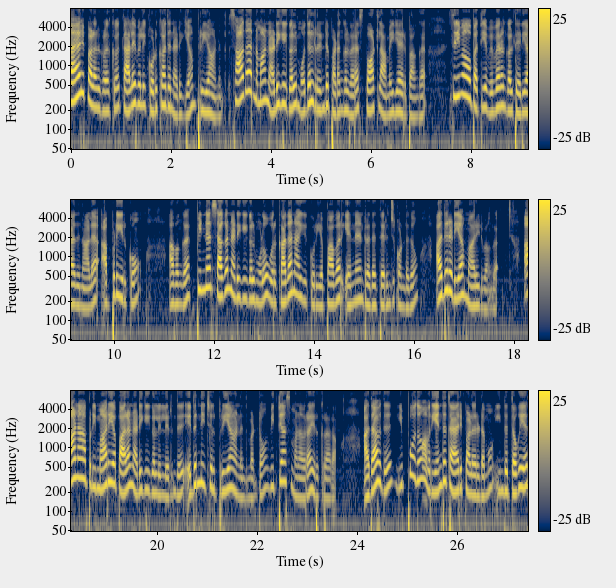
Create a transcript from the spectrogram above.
தயாரிப்பாளர்களுக்கு தலைவலி கொடுக்காத நடிகையாம் பிரியா ஆனந்த். சாதாரணமாக நடிகைகள் முதல் ரெண்டு படங்கள் வர ஸ்பாட்டில் அமைதியாக இருப்பாங்க. சினிமாவை பற்றிய விவரங்கள் தெரியாதனால அப்படி இருக்கும் அவங்க. பின்னர் சக நடிகைகள் மூலம் ஒரு கதாநாயகிக்குரிய பவர் என்னன்றதை தெரிஞ்சு கொண்டதும் அதிரடியாக மாறிடுவாங்க. ஆனால் அப்படி மாறிய பல நடிகைகளிலிருந்து எதிர்நீச்சல் பிரியா ஆனந்த் மட்டும் வித்தியாசமானவராக இருக்கிறாராம். அதாவது இப்போதும் அவர் எந்த தயாரிப்பாளரிடமும் இந்த தொகையை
